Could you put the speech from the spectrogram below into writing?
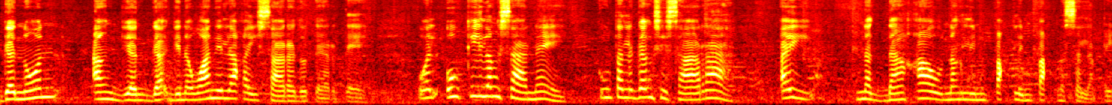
ganon ang ginawa nila kay Sara Duterte. Well, okay lang sana eh. Kung talagang si Sara ay nagnakaw ng limpak-limpak na salapi.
